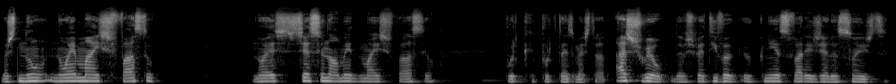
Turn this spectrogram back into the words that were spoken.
mas não, não é mais fácil, não é excepcionalmente mais fácil porque, porque tens mestrado. Acho eu, da perspectiva, eu conheço várias gerações de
